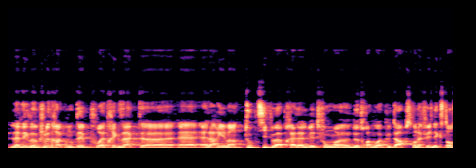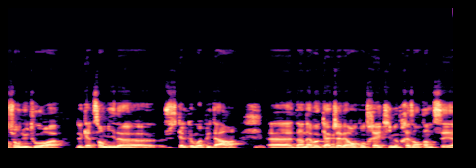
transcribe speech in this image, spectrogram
l'anecdote que je vais te raconter, pour être exact, euh, elle, arrive un tout petit peu après la levée de fonds, euh, deux trois mois plus tard, parce qu'on a fait une extension du tour euh, de 400 000 juste quelques mois plus tard, d'un avocat que j'avais rencontré qui me présente un de ses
